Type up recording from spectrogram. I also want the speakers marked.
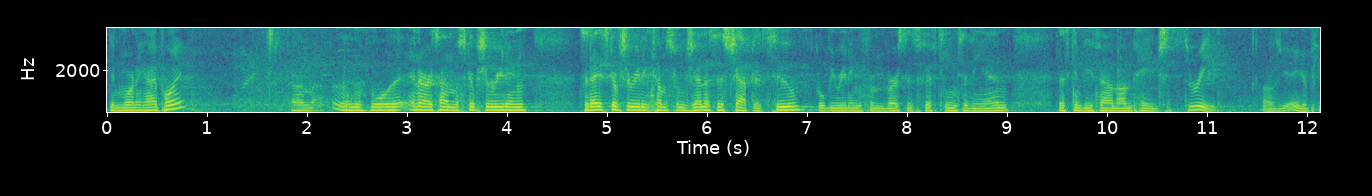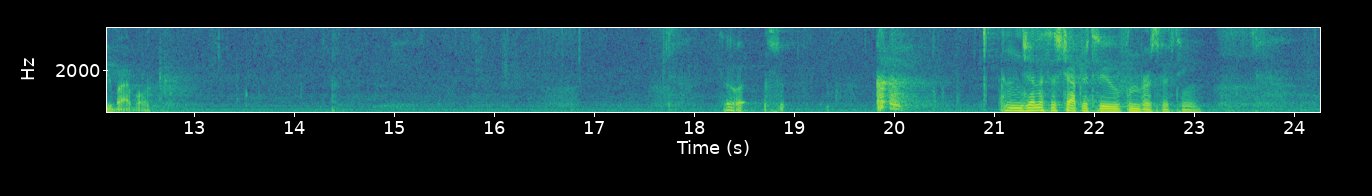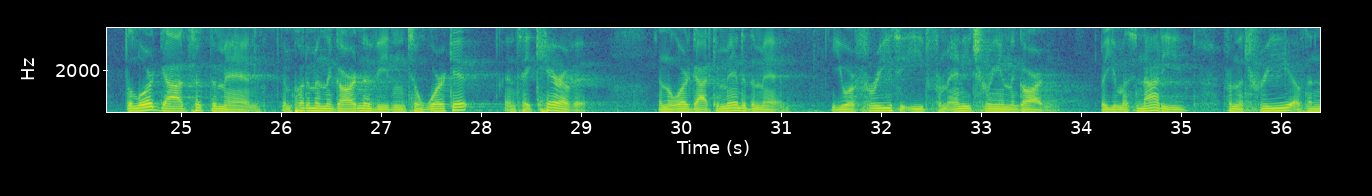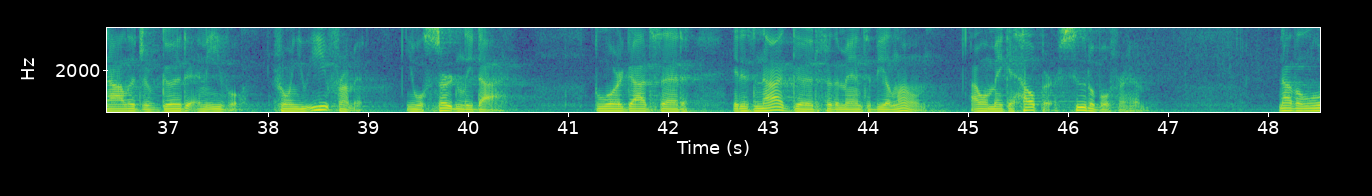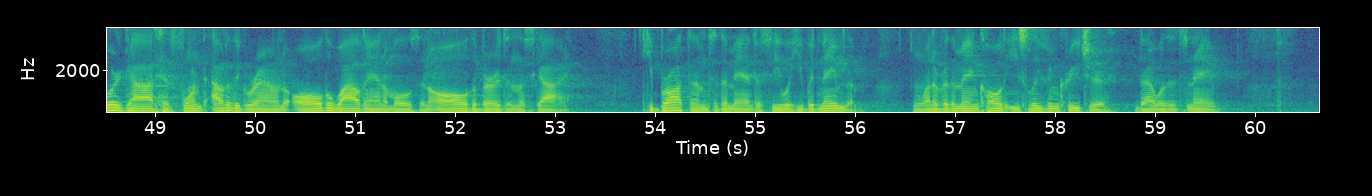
Speaker 1: Good morning, High Point. Um, we'll enter our time of scripture reading. Today's scripture reading comes from Genesis chapter 2. We'll be reading from verses 15 to the end. This can be found on page 3 of your Pew Bible. In Genesis chapter 2, from verse 15. The Lord God took the man and put him in the Garden of Eden to work it and take care of it. And the Lord God commanded the man, You are free to eat from any tree in the garden, but you must not eat from the tree of the knowledge of good and evil, for when you eat from it, you will certainly die. The Lord God said, It is not good for the man to be alone. I will make a helper suitable for him. Now the Lord God had formed out of the ground all the wild animals and all the birds in the sky. He brought them to the man to see what he would name them. And whatever the man called each living creature, that was its name.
